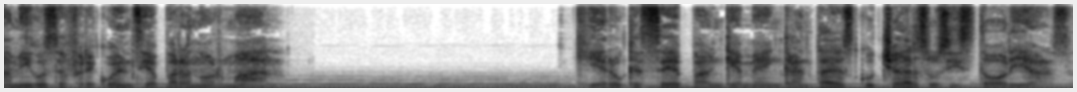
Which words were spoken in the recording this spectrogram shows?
Amigos de frecuencia paranormal. Quiero que sepan que me encanta escuchar sus historias.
